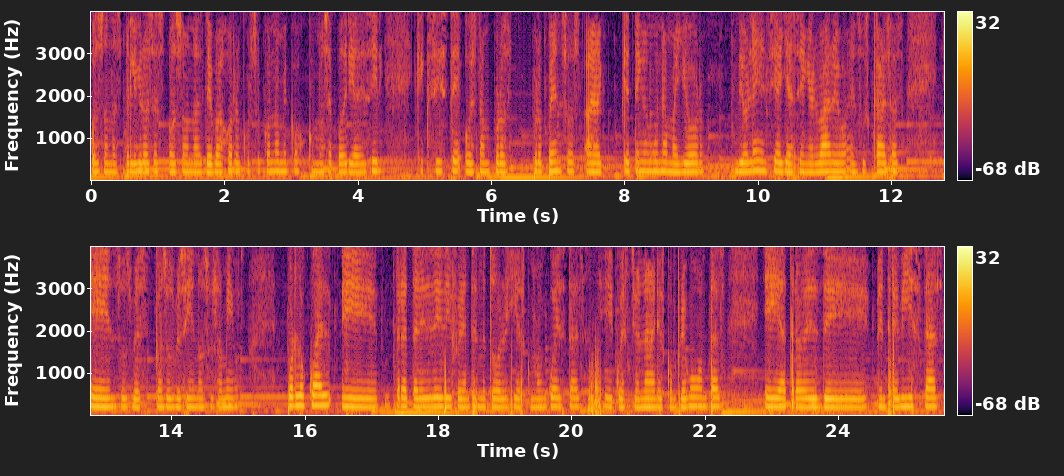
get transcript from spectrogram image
o zonas peligrosas o zonas de bajo recurso económico, como se podría decir, que existe o están propensos a que tengan una mayor violencia, ya sea en el barrio, en sus casas, en sus con sus vecinos, sus amigos. Por lo cual eh, trataré de diferentes metodologías como encuestas, eh, cuestionarios con preguntas, eh, a través de entrevistas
